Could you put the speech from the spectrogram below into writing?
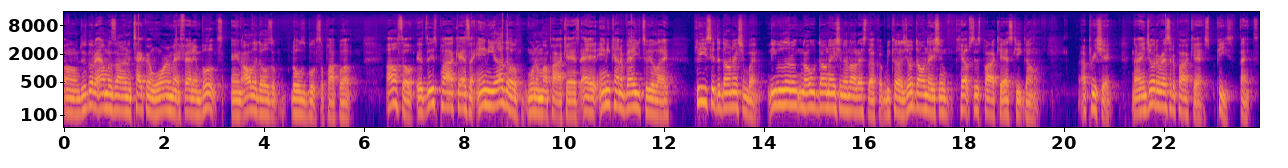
Um, just go to Amazon and type in Warren McFadden books, and all of those those books will pop up. Also, if this podcast or any other one of my podcasts add any kind of value to your life, please hit the donation button. Leave a little no donation and all that stuff because your donation helps this podcast keep going. I appreciate it. Now enjoy the rest of the podcast. Peace. Thanks.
